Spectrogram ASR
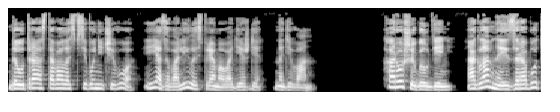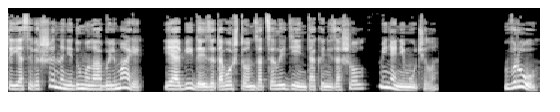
До утра оставалось всего ничего, и я завалилась прямо в одежде на диван. Хороший был день, а главное, из-за работы я совершенно не думала об Эльмаре, и обида из-за того, что он за целый день так и не зашел, меня не мучила. Вру.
